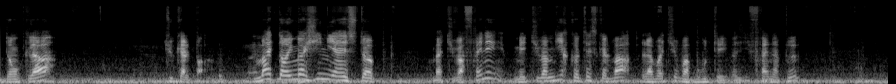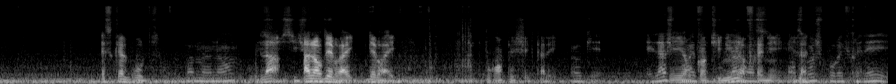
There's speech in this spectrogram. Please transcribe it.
Donc là, tu cales pas. Ouais. Maintenant, imagine, il y a un stop. Bah, tu vas freiner, mais tu vas me dire quand est-ce qu'elle va, la voiture va brouter. Vas-y, freine un peu. Est-ce qu'elle broute? Pas maintenant. Là, Si- si alors débraye, débraye. Pour empêcher de caler. Ok. Et là, je Et pourrais on continue là, à freiner. En Et là- soi, je pourrais freiner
